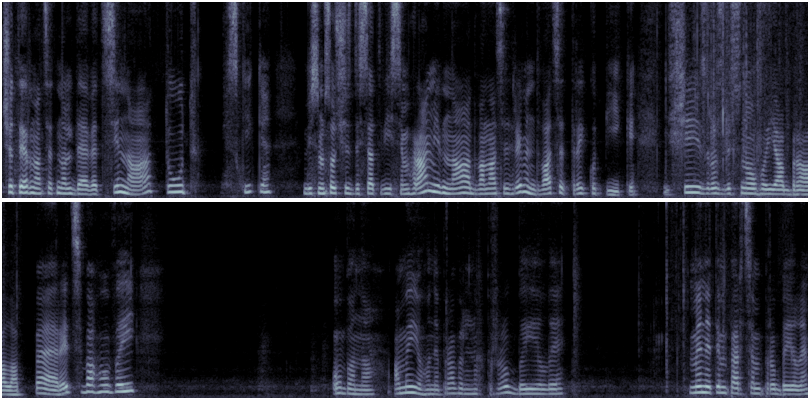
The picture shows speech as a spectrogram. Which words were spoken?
14,09 ціна. Тут скільки? 868 грамів на 12 гривень 23 копійки. І ще із розвісного я брала перець ваговий. Обана, а ми його неправильно пробили. Ми не тим перцем пробили.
